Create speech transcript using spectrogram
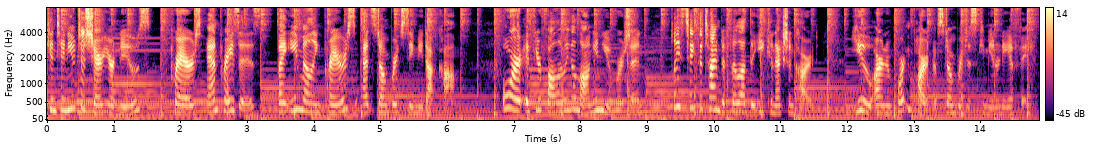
Continue to share your news, prayers, and praises by emailing prayers at stonebridgecme.com. Or if you're following along in YouVersion, please take the time to fill out the e-connection card. You are an important part of Stonebridge's community of faith.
